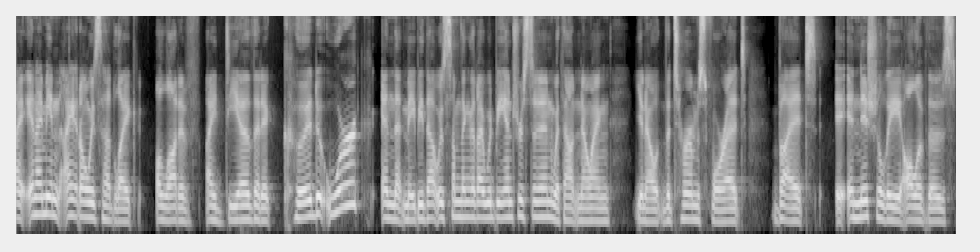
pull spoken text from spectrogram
and I mean, I had always had like a lot of idea that it could work and that maybe that was something that I would be interested in without knowing, you know, the terms for it. But initially all of those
